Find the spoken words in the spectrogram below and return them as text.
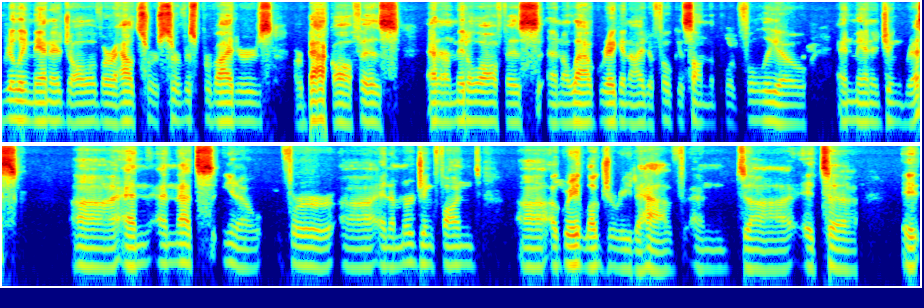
really manage all of our outsourced service providers, our back office, and our middle office, and allow Greg and I to focus on the portfolio and managing risk. Uh, and and that's you know for uh, an emerging fund uh, a great luxury to have, and it's a it,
